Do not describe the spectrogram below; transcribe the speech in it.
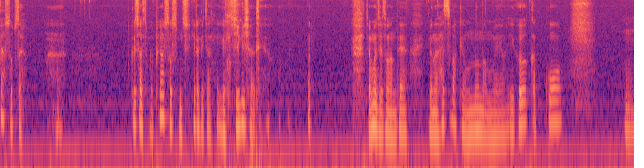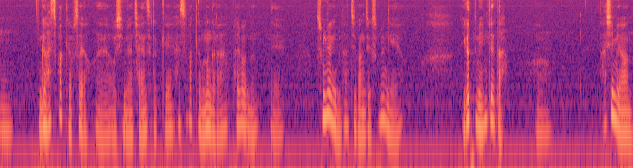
예. 피할 수 없어요. 아. 그렇지 않습니까? 피할 수 없으면 않습니까? 이건 즐기셔야 돼요. 정말 죄송한데, 이거는 할 수밖에 없는 업무예요. 이거 갖고, 음, 이건 할 수밖에 없어요. 예, 오시면 자연스럽게 할 수밖에 없는 거라 8번은 예, 숙명입니다. 지방직 숙명이에요. 이것 때문에 힘들다. 어, 하시면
